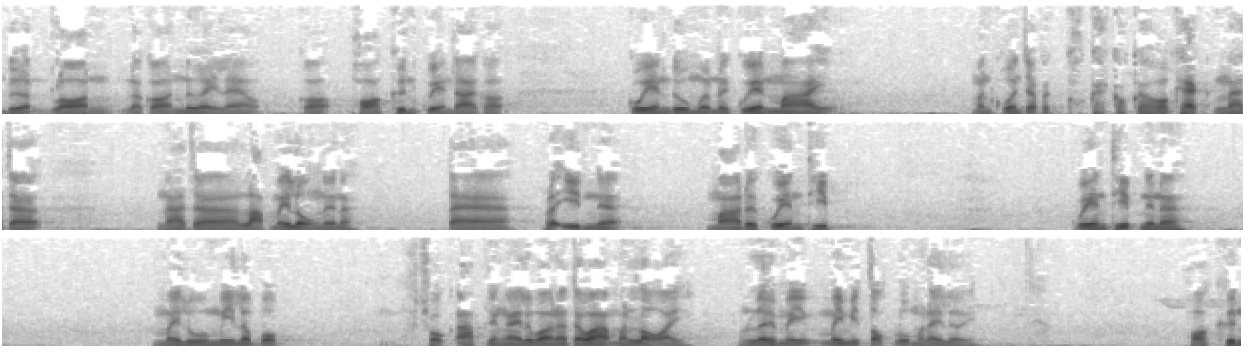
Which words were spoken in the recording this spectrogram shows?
เดือดร้อนแล้วก็เหนื่อยแล้ว ก็พอขึ้นเกวียนได้ก็เกวียนดูเหมือนเป็นเกวียนไม้ มันควรจะไปแคกแคกแคกน่าจะ น่าจะหลับไม่ลงเลยนะ แต่พระอินทร์เนี่ยมาด้วยเกวียนทิพย์เกวียนทิพย์เนี่ยนะ ไม่รู้มีระบบชกอัพยังไงหรือเปล่านะแต่ว่ามันลอยมันเลยไม่ไม่มีตกหลุมอะไรเลย พอขึ้น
